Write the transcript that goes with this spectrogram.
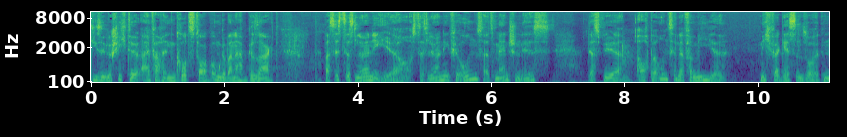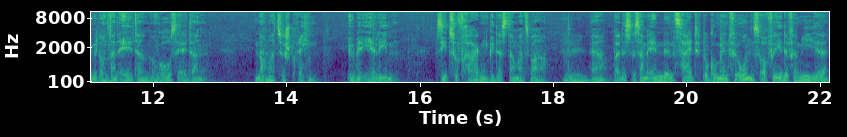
diese Geschichte einfach in einen Kurztalk umgewandelt, habe gesagt, was ist das Learning hier daraus? Das Learning für uns als Menschen ist, dass wir auch bei uns in der Familie nicht vergessen sollten, mit unseren Eltern und Großeltern nochmal zu sprechen über ihr Leben sie zu fragen, wie das damals war. Mhm. Ja, weil es ist am Ende ein Zeitdokument für uns, auch für jede Familie.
